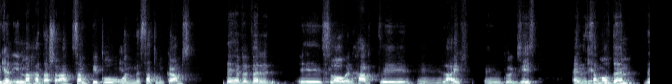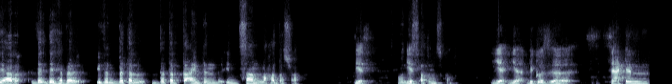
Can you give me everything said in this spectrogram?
even in Mahadasha, some people, Yeah. when the Saturn comes, they have a very uh, slow and hard uh, uh, life uh, to exist, and Yeah. some of them they are they, they have a even better better time than in Sun Mahadasha Yes, when Yes. the Saturns come. yeah, yeah. Because uh, Saturn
